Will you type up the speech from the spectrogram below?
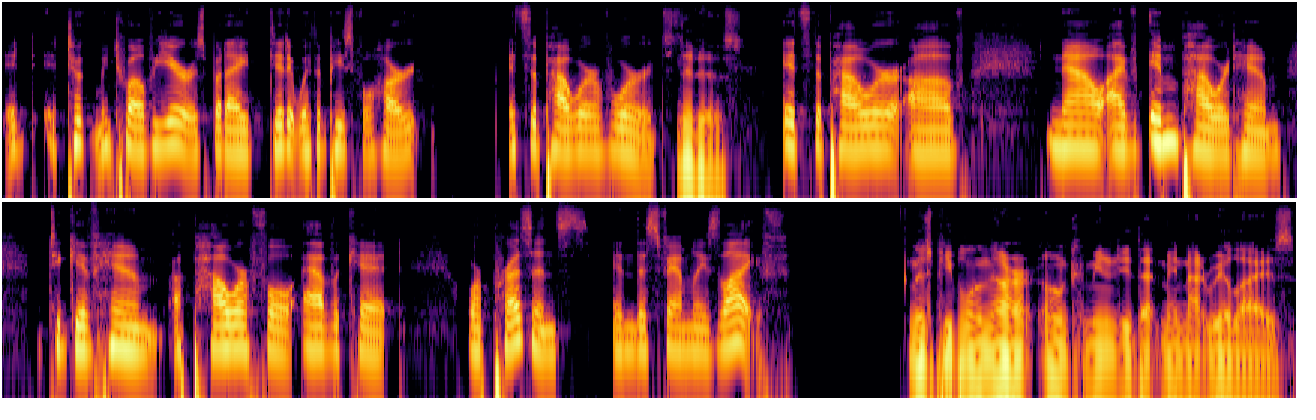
it, it took me 12 years, but I did it with a peaceful heart. It's the power of words. It is. It's the power of now I've empowered him to give him a powerful advocate or presence in this family's life. There's people in our own community that may not realize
